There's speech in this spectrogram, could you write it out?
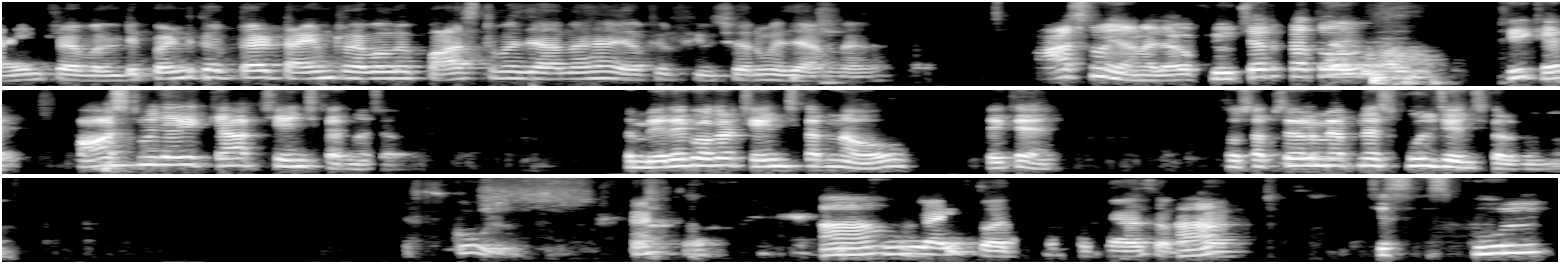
टाइम ट्रेवल डिपेंड करता है टाइम ट्रेवल में पास्ट में जाना है या फिर फ्यूचर में जाना है? पास्ट में जाना चाहोगे। फ्यूचर का तो ठीक है। पास्ट में जाके क्या चेंज करना चाहोगे? तो मेरे को अगर चेंज करना हो ठीक है तो सबसे पहले मैं अपना स्कूल चेंज कर दूँगा। स्कूल हाँ। स्कूल लाइफ तो अच्छा होता है सबका। हाँ। जिस स्कूल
